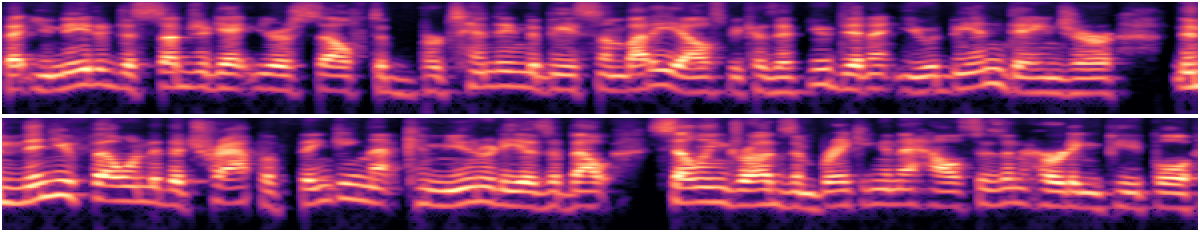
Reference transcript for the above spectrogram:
that you needed to subjugate yourself to pretending to be somebody else because if you didn't, you would be in danger. And then you fell into the trap of thinking that community is about selling drugs and breaking into houses and hurting people.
